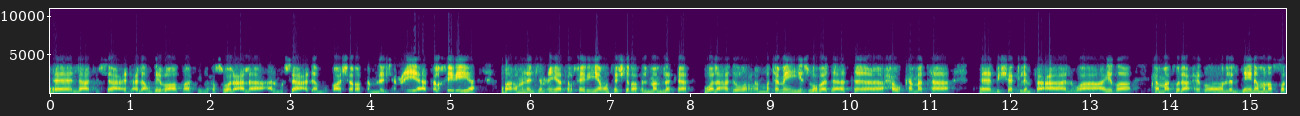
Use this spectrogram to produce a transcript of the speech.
لا تساعد على انضباطه في الحصول على المساعدة مباشرة من الجمعيات الخيرية، رغم أن الجمعيات الخيرية منتشرة في المملكة ولها دور متميز وبدأت آه، حوكمتها آه، بشكل فعال. وأيضا كما تلاحظون لدينا منصة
